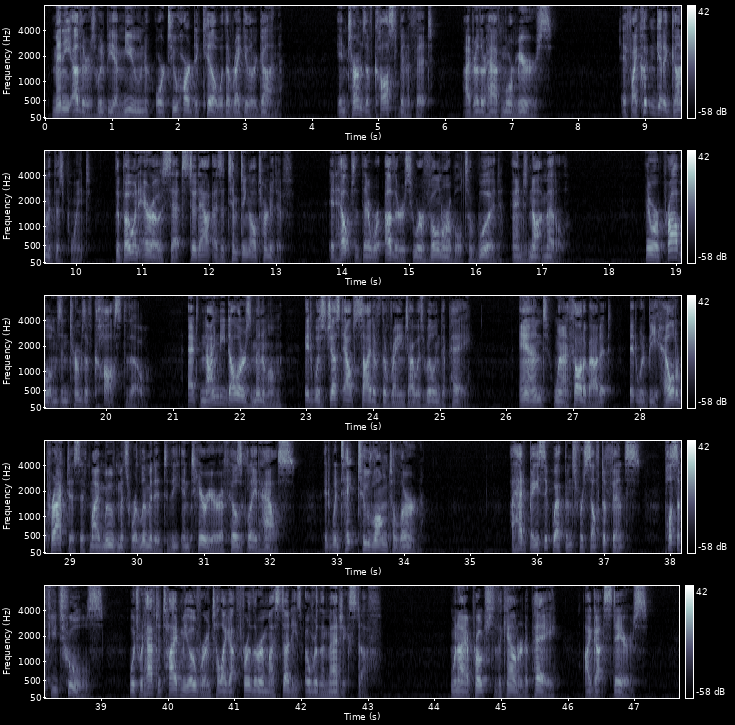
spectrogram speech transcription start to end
Many others would be immune or too hard to kill with a regular gun. In terms of cost benefit, I'd rather have more mirrors. If I couldn't get a gun at this point, the bow and arrow set stood out as a tempting alternative. It helped that there were others who were vulnerable to wood and not metal. There were problems in terms of cost, though. At $90 minimum, it was just outside of the range I was willing to pay. And, when I thought about it, it would be hell to practice if my movements were limited to the interior of Hillsglade House. It would take too long to learn. I had basic weapons for self defense, plus a few tools, which would have to tide me over until I got further in my studies over the magic stuff. When I approached the counter to pay, I got stares.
